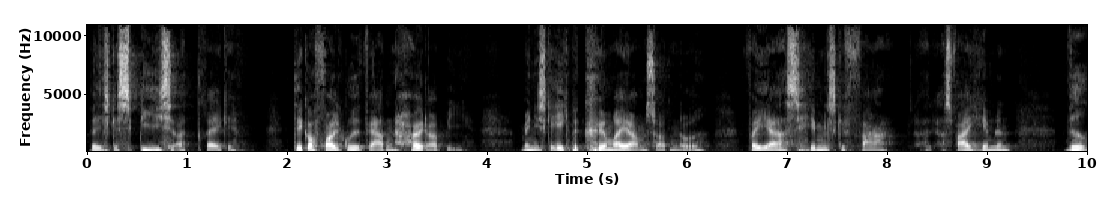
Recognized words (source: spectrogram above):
hvad I skal spise og drikke. Det går folk ud i verden højt op i. Men I skal ikke bekymre jer om sådan noget, for jeres himmelske far, eller jeres far i himlen, ved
